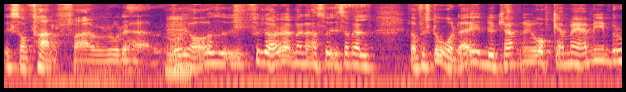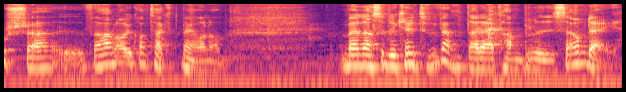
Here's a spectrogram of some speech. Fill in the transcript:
liksom farfar och det här. Och jag förklarade, men alltså Isabelle, jag förstår dig. Du kan ju åka med min brorsa, för han har ju kontakt med honom. Men alltså du kan ju inte förvänta dig att han bryr sig om dig.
